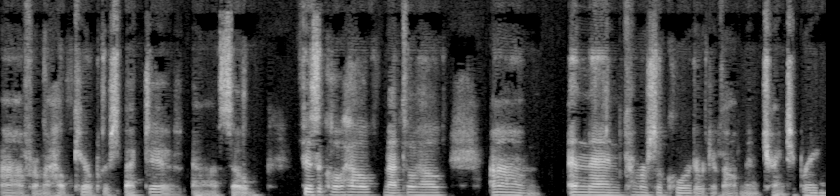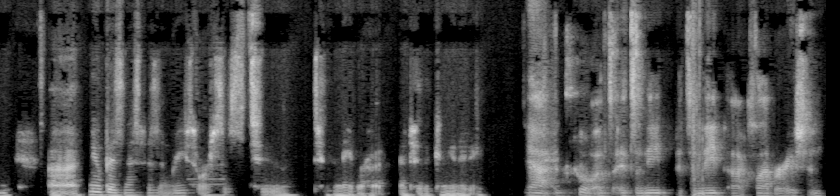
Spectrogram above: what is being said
uh, from a healthcare perspective. Uh, so physical health, mental health, um, and then commercial corridor development, trying to bring uh, new businesses and resources to to the neighborhood and to the community. Yeah, it's cool. It's it's a neat it's a neat uh, collaboration.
